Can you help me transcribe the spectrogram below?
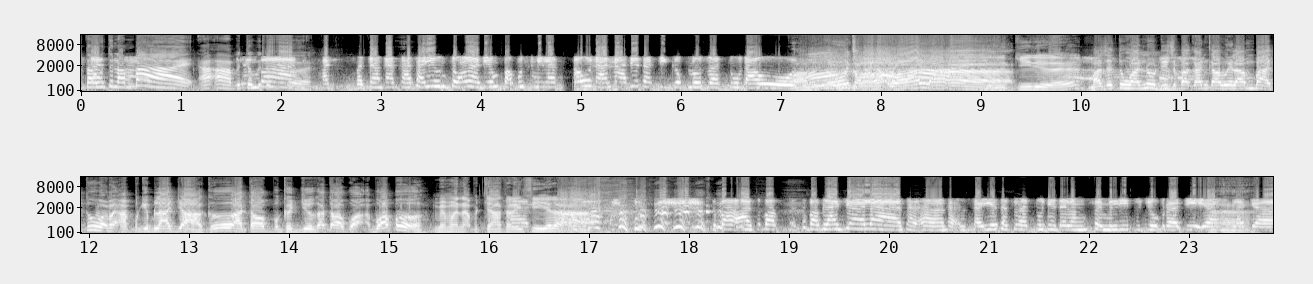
tahun tu lambat. Ah ah betul betul betul. Ma- Macam kakak saya untunglah dia 49 tahun, anak dia dah 31 tahun. Ah, betul. macam Kawan mana? awal lah. Rezeki dia eh. Masa tu Wan Nur disebabkan kahwin lambat tu ah, pergi belajar ke atau bekerja ke atau buat buat apa? Memang nak pecah tradisi je Ah. lah. sebab ah, sebab sebab belajar lah Sa- ah, sa- saya satu-satunya dalam family tujuh beradik yang Ah. belajar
